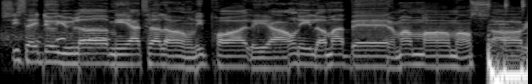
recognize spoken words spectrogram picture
She say, do you love me? I tell her only partly. I only love my bed and my mom, I'm sorry.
